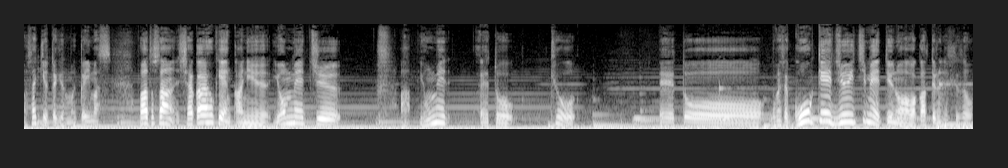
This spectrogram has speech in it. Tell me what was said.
まあ、さっき言ったけどもう一回言います。パート3社会保険加入4名中あ4名えっ、ー、と今日えっ、ー、とごめんなさい合計11名っていうのは分かってるんですけど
